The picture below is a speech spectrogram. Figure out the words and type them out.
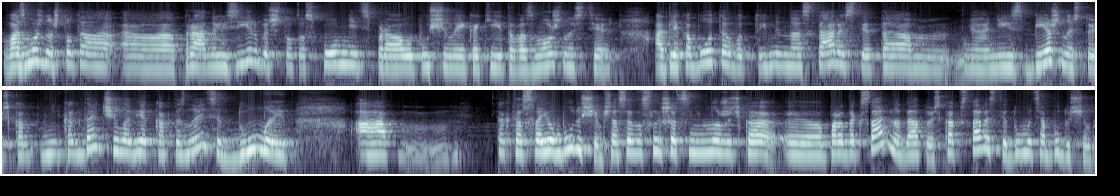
Возможно, что-то э, проанализировать, что-то вспомнить про упущенные какие-то возможности. А для кого-то вот именно старость – это неизбежность. То есть как, когда человек как-то, знаете, думает о как-то о своем будущем. Сейчас это слышится немножечко э, парадоксально, да, то есть как в старости думать о будущем.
